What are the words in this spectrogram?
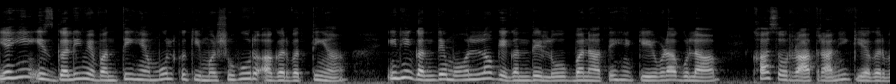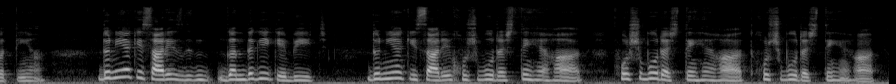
यहीं इस गली में बनती हैं मुल्क की मशहूर अगरबत्तियाँ। इन्हीं गंदे मोहल्लों के गंदे लोग बनाते हैं केवड़ा गुलाब, खस और रात रानी की अगरबत्तियाँ। दुनिया की सारी गंदगी के बीच, दुनिया की सारी खुशबू रचते हैं हाथ, खुशबू रचते हैं हाथ, खुशबू रचते हैं हाथ।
